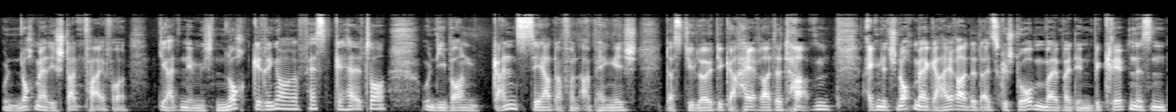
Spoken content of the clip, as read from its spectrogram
Und noch mehr die Stadtpfeifer. Die hatten nämlich noch geringere Festgehälter und die waren ganz sehr davon abhängig, dass die Leute geheiratet haben. Eigentlich noch mehr geheiratet als gestorben, weil bei den Begräbnissen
